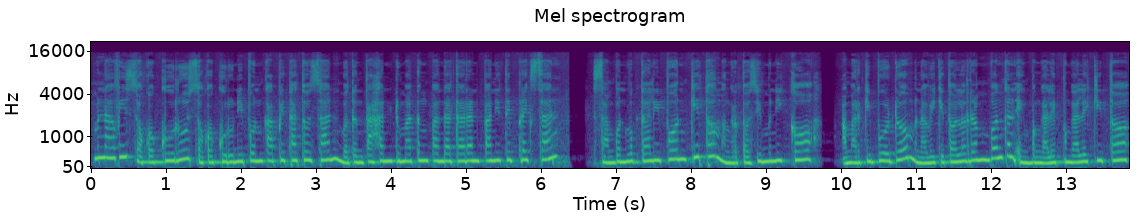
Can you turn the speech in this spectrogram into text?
Menawi saka guru saka gurunipun kapitadosan boten tahan dumateng pandataran panitip preksan, sampun wektalipun kita mangertosi menika amargi bodho menawi kita lerem wonten ing penggalih-penggalih kita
